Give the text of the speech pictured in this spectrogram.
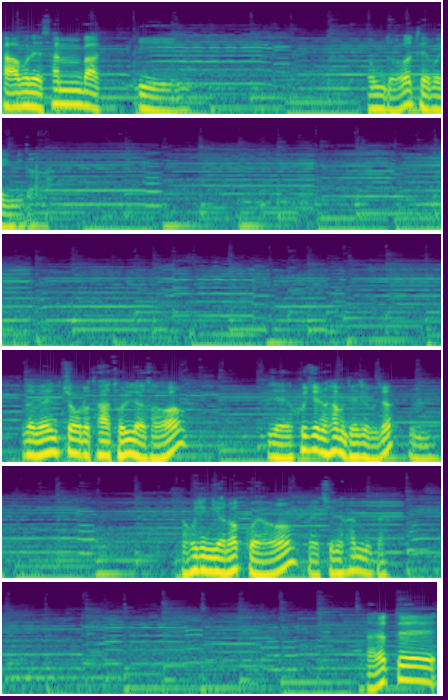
4분의 3바퀴 정도 돼 보입니다. 그다음 왼쪽으로 다 돌려서 이제 후진을 하면 되죠, 그죠? 음. 후진 기어 넣었고요. 네, 진행합니다. 자, 이때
